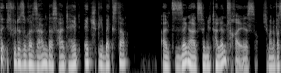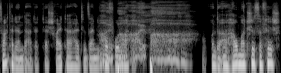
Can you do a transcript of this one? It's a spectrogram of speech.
ich würde sogar sagen, dass halt H.P. Baxter als Sänger ziemlich talentfrei ist. Ich meine, was macht er denn da? Der, der schreit da halt in seinem Mikrofon Hyper, hyper. und uh, how much is a fish?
